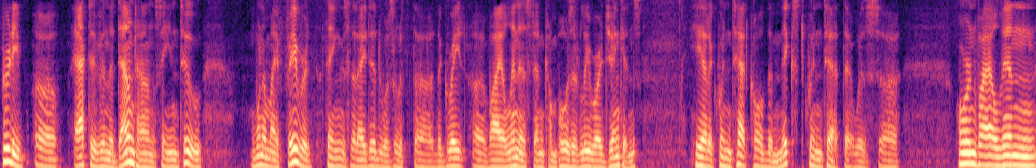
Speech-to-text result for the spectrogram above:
pretty uh, active in the downtown scene too. One of my favorite things that I did was with uh, the great uh, violinist and composer Leroy Jenkins. He had a quintet called the Mixed Quintet that was uh, horn, violin,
